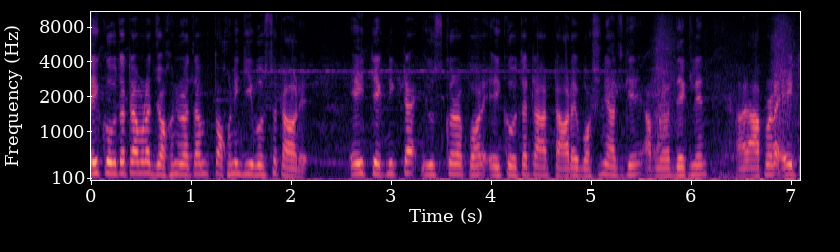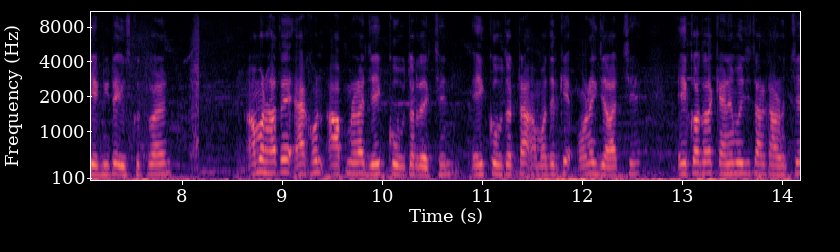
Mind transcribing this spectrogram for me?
এই কবিতাটা আমরা যখনই উড়াতাম তখনই গিয়ে বসতো টাওয়ারে। এই টেকনিকটা ইউজ করার পর এই কবিতাটা আর টাওয়ারে বসেনি আজকে, আপনারা দেখলেন। আর আপনারা এই টেকনিকটা ইউজ করতে পারেন। আমার হাতে এখন আপনারা যেই কবুতরটা দেখছেন, এই কবুতরটা আমাদেরকে অনেক জ্বালাচ্ছে। এই কথাটা কেন বলছি তার কারণ হচ্ছে,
